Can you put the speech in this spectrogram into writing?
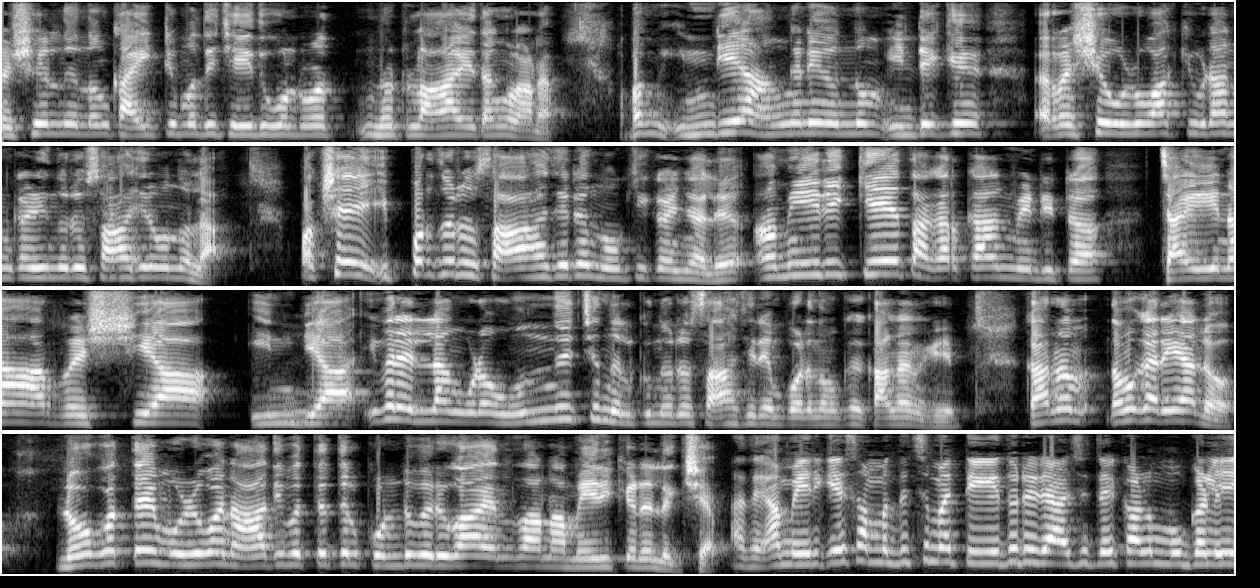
റഷ്യയിൽ നിന്നും കയറ്റുമതി ചെയ്തു കൊണ്ടുവന്നിട്ടുള്ള ആയുധങ്ങളാണ്. അപ്പം ഇന്ത്യ അങ്ങനെയൊന്നും ഇന്ത്യയ്ക്ക് റഷ്യ ഒഴിവാക്കി വിടാൻ കഴിയുന്ന ഒരു സാഹചര്യമൊന്നുമല്ല. പക്ഷേ ഇപ്പോഴത്തെ ഒരു സാഹചര്യം നോക്കിക്കഴിഞ്ഞാൽ അമേരിക്കയെ തകർക്കാൻ വേണ്ടിയിട്ട് ചൈന റഷ്യ ഇന്ത്യ ഇവരെല്ലാം കൂടെ ഒന്നിച്ച് നിൽക്കുന്ന ഒരു സാഹചര്യം പോലെ നമുക്ക് കാണാൻ കഴിയും. കാരണം നമുക്കറിയാലോ ലോകത്തെ മുഴുവൻ ആധിപത്യത്തിൽ കൊണ്ടുവരിക എന്നതാണ് അമേരിക്കയുടെ ലക്ഷ്യം. അതെ അമേരിക്കയെ സംബന്ധിച്ച് മറ്റേതൊരു രാജ്യത്തെക്കാളും മുകളിൽ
